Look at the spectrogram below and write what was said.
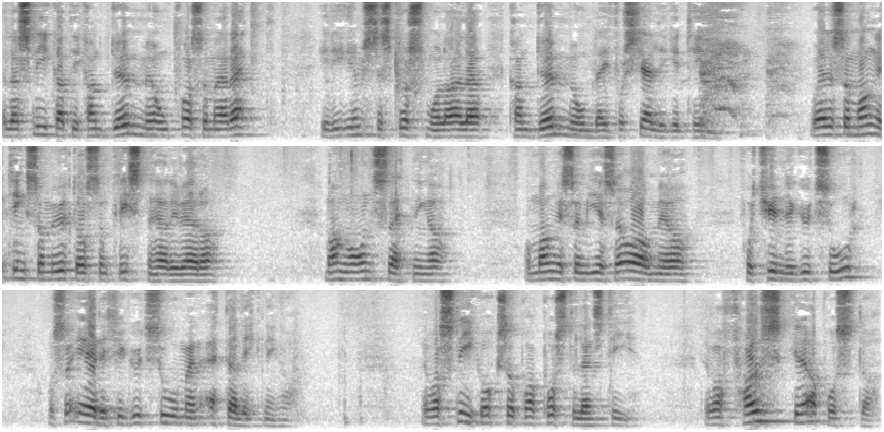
eller slik at de kan dømme om hva som er rett i de ymse spørsmåla, eller kan dømme om de forskjellige ting. Nå er det så mange ting som møter oss som kristne her i verden. Mange åndsretninger og mange som gir seg av med å forkynne Guds ord. Og så er det ikke Guds ord, men etterlikninger. Det var slik også på apostelens tid. Det var falske apostler.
